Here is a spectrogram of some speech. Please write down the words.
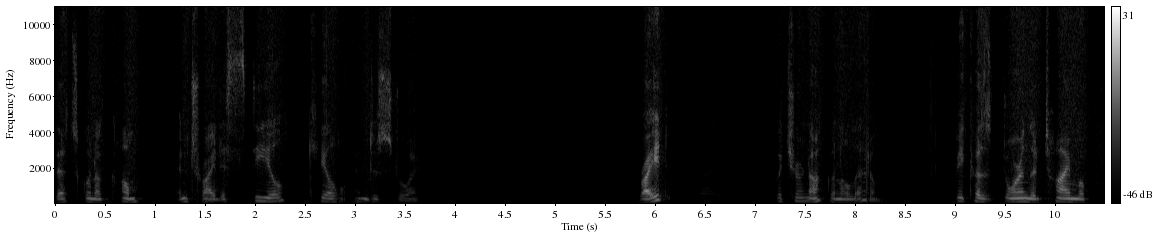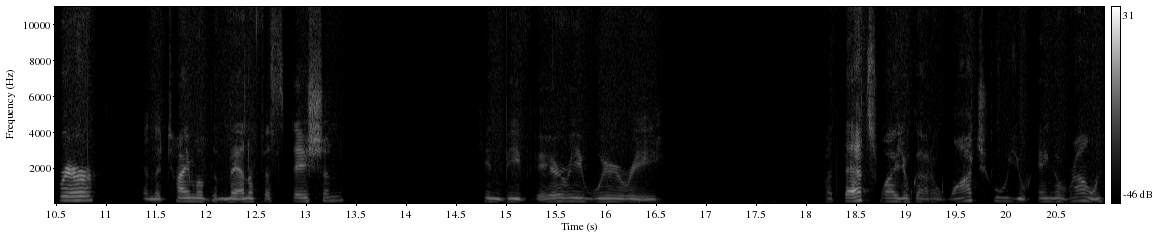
that's going to come and try to steal, kill, and destroy. Right? Right. But you're not going to let him. Because during the time of prayer and the time of the manifestation can be very weary. But that's why you got to watch who you hang around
